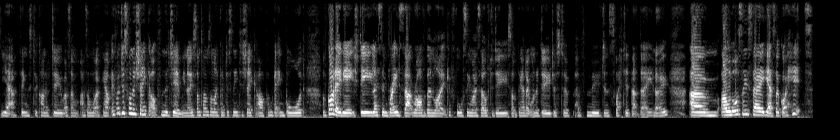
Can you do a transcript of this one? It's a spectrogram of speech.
yeah things to kind of do as I'm as I'm working out. If I just want to shake it up from the gym you know sometimes I'm like I just need to shake it up I'm getting bored. I've got ADHD let's embrace that rather than like forcing myself to do something I don't want to do just to have moved and sweated that day you know? Um I will also say yes I've got HIIT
